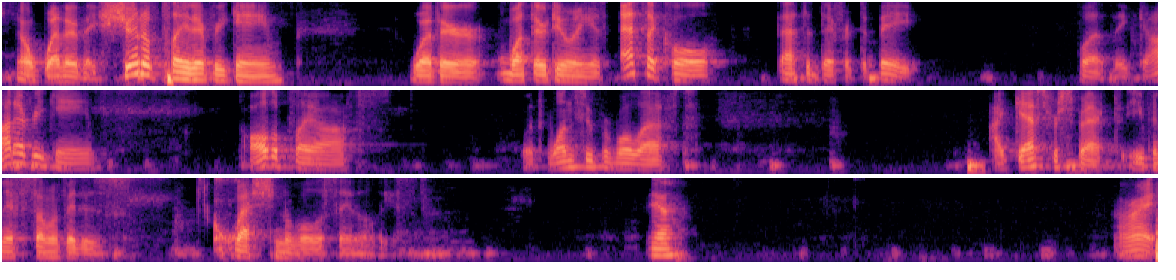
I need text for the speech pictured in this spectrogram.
You know, whether they should have played every game, whether what they're doing is ethical, that's a different debate. But they got every game, all the playoffs, with one Super Bowl left. I guess respect, even if some of it is questionable to say the least. Yeah. All right.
